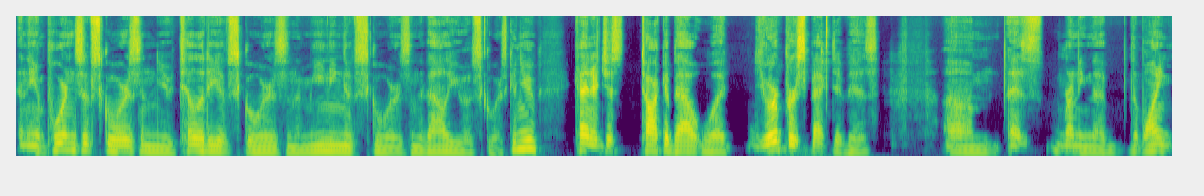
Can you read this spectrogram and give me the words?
and the importance of scores and the utility of scores and the meaning of scores and the value of scores. Can you kind of just talk about what your perspective is um, as running the, the wine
